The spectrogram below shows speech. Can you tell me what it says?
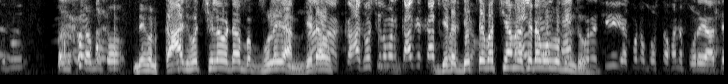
শুধু দেখুন কাজ হচ্ছিল ওটা ভুলে যান যেটা কাজ হচ্ছিল মানে কালকে কাজ যেটা দেখতে পাচ্ছি আমরা সেটা বলব কিন্তু। এখনও বস্তা ওখানে পড়ে আছে।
